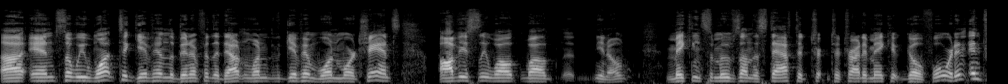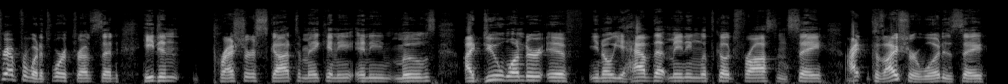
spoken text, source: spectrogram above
Uh, and so we want to give him the benefit of the doubt and want to give him one more chance. Obviously, while while uh, you know making some moves on the staff to tr- to try to make it go forward. And, and Trev, for what it's worth, Trev said he didn't pressure Scott to make any any moves. I do wonder if you know you have that meeting with Coach Frost and say, I because I sure would, is say.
